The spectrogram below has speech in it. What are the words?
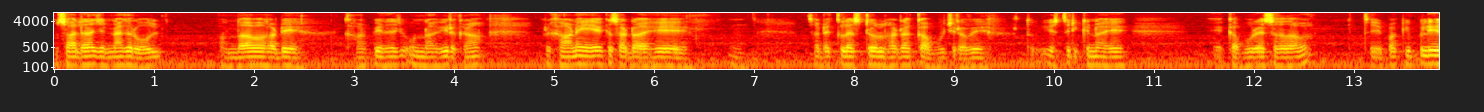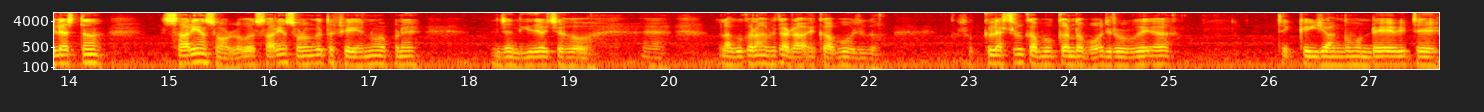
ਮਸਾਲਿਆਂ ਦਾ ਜਿੰਨਾ ਕੁ ਰੋਲ ਹੁੰਦਾ ਵਾ ਸਾਡੇ ਖਾਣ ਪੀਣ ਦੇ ਵਿੱਚ ਉਨਾ ਹੀ ਰੱਖਣਾ। ਪਰ ਖਾਣੇ ਇਹ ਆ ਕਿ ਸਾਡਾ ਇਹ, ਸਾਡਾ ਕੋਲੇਸਟ੍ਰੋਲ ਸਾਡਾ ਕਾਬੂ 'ਚ ਰਵੇ। ਤਾਂ ਇਸ ਤਰੀਕੇ ਨਾਲ ਇਹ ਇਹ ਕਾਬੂ ਰਹਿ ਸਕਦਾ ਵਾ। ਤੇ ਬਾਕੀ ਪਲੇਲਿਸਟਾਂ ਸਾਰੀਆਂ ਸੁਣ ਲਓ। ਸਾਰੀਆਂ ਸੁਣੋਗੇ ਤਾਂ ਫਿਰ ਇਹਨੂੰ ਆਪਣੇ ਜ਼ਿੰਦਗੀ ਦੇ ਵਿੱਚ ਉਹ ਲਾਗੂ ਕਰਾਂਗੇ, ਫਿਰ ਤੁਹਾਡਾ ਇਹ ਕਾਬੂ ਹੋ ਜਾਊਗਾ। ਸੋ ਕੋਲੇਸਟ੍ਰੋਲ ਕਾਬੂ ਕਰਨ ਦਾ ਬਹੁਤ ਜ਼ਰੂਰੀ ਆ ਤੇ ਕਈ ਯੰਗ ਮੁੰਡੇ ਵੀ ਤੇ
